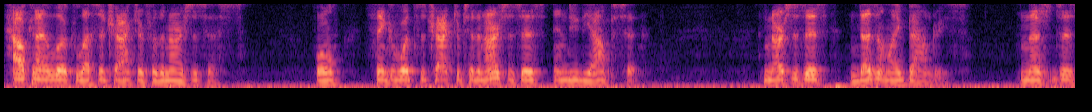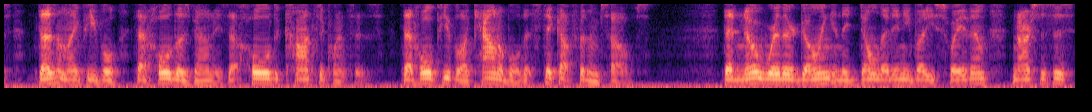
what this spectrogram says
How can I look less attractive for the narcissist? Well, think of what's attractive to the narcissist and do the opposite. A narcissist doesn't like boundaries. A narcissist doesn't like people that hold those boundaries, that hold consequences, that hold people accountable, that stick up for themselves, that know where they're going and they don't let anybody sway them. Narcissists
